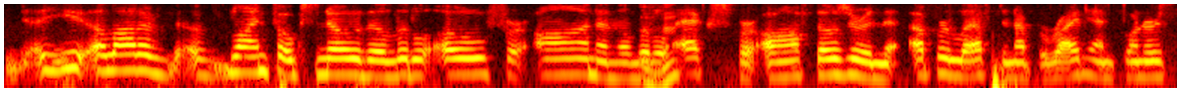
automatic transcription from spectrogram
you, a lot of blind folks know the little O for on and the little mm-hmm. X for off. Those are in the upper left and upper right hand corners.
